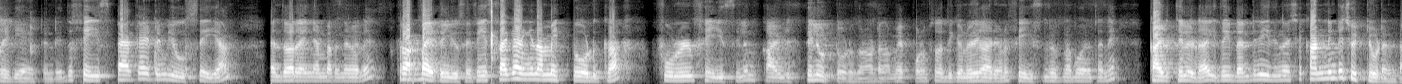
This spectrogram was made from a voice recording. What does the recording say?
റെഡി ആയിട്ടുണ്ട്. ഇത് ഫേസ് പാക്ക് ആയിട്ടും യൂസ് ചെയ്യാം. എന്താ പറയുക ഞാൻ പറഞ്ഞ പോലെ സ്ക്രബ് ആയിട്ടും യൂസ് ചെയ്യാം. ഫേസ് പാക്ക് ആണെങ്കിൽ നമ്മൾ ഇട്ട് കൊടുക്കുക. ഫുൾ ഫേസിലും കഴുത്തിലും ഇട്ട് കൊടുക്കണം കേട്ടോ. നമ്മൾ എപ്പോഴും ശ്രദ്ധിക്കേണ്ട ഒരു കാര്യമാണ് ഫേസിൽ ഇടുന്ന പോലെ തന്നെ കഴുത്തിലിടുക ഇത് ഇടേണ്ട രീതി എന്ന് വെച്ചാൽ കണ്ണിന്റെ ചുറ്റും ഇടണ്ട.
